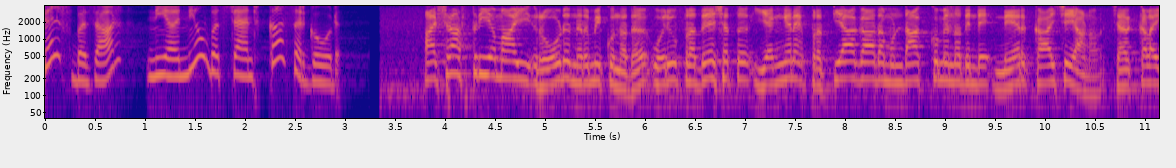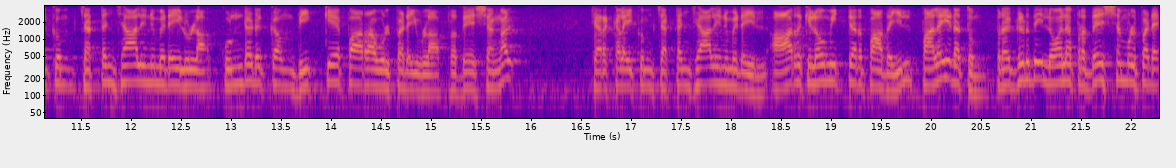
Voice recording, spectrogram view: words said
gulf bazaar near new bus stand Kasaragod. അശാസ്ത്രീയമായി റോഡ് നിർമ്മിക്കുന്നത് ഒരു പ്രദേശത്ത് എങ്ങനെ പ്രത്യാഘാതമുണ്ടാക്കുമെന്നതിന്റെ നേർക്കാഴ്ചയാണ് ചെർക്കളയ്ക്കും ചട്ടഞ്ചാലിനുമിടയിലുള്ള കുണ്ടടുക്കം വി കെ പാറ ഉൾപ്പെടെയുള്ള പ്രദേശങ്ങൾ. ചെർക്കളയ്ക്കും ചട്ടഞ്ചാലിനുമിടയിൽ ആറ് കിലോമീറ്റർ പാതയിൽ പലയിടത്തും പ്രകൃതി ലോല പ്രദേശം ഉൾപ്പെടെ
